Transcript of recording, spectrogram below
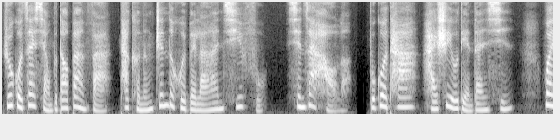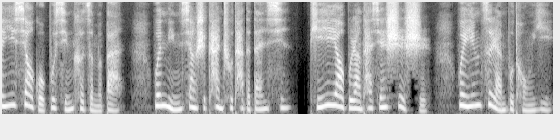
如果再想不到办法，他可能真的会被兰安欺负。现在好了，不过他还是有点担心，万一效果不行可怎么办？温宁像是看出他的担心，提议要不让他先试试。魏婴自然不同意，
